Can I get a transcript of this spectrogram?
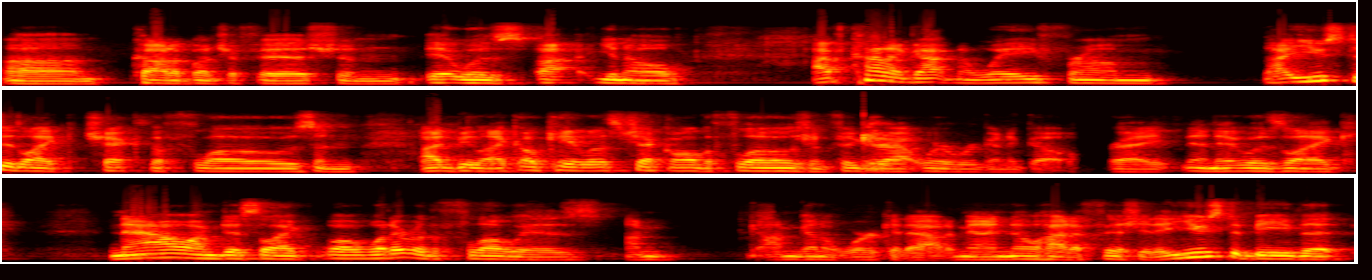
Um, caught a bunch of fish, and it was uh, you know. I've kind of gotten away from I used to like check the flows and I'd be like, okay, let's check all the flows and figure out where we're going to go. Right. And it was like, now I'm just like, well, whatever the flow is, I'm, I'm going to work it out. I mean, I know how to fish it. It used to be that,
